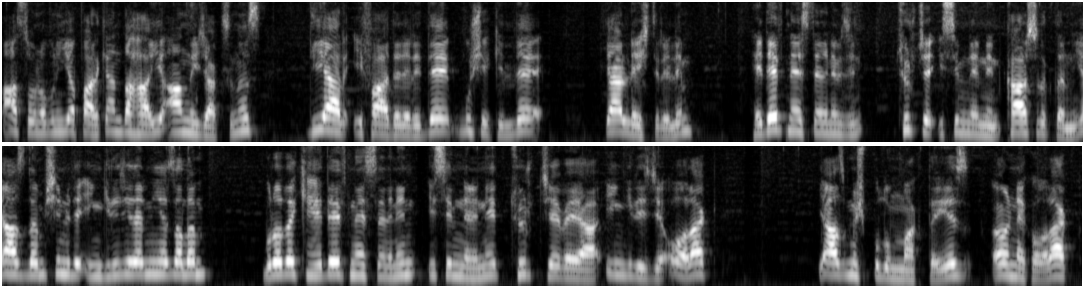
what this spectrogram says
Az sonra bunu yaparken daha iyi anlayacaksınız. Diğer ifadeleri de bu şekilde yerleştirelim. Hedef nesnelerimizin Türkçe isimlerinin karşılıklarını yazdım. Şimdi de İngilizcelerini yazalım. Buradaki hedef nesnelerin isimlerini Türkçe veya İngilizce olarak yazmış bulunmaktayız. Örnek olarak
